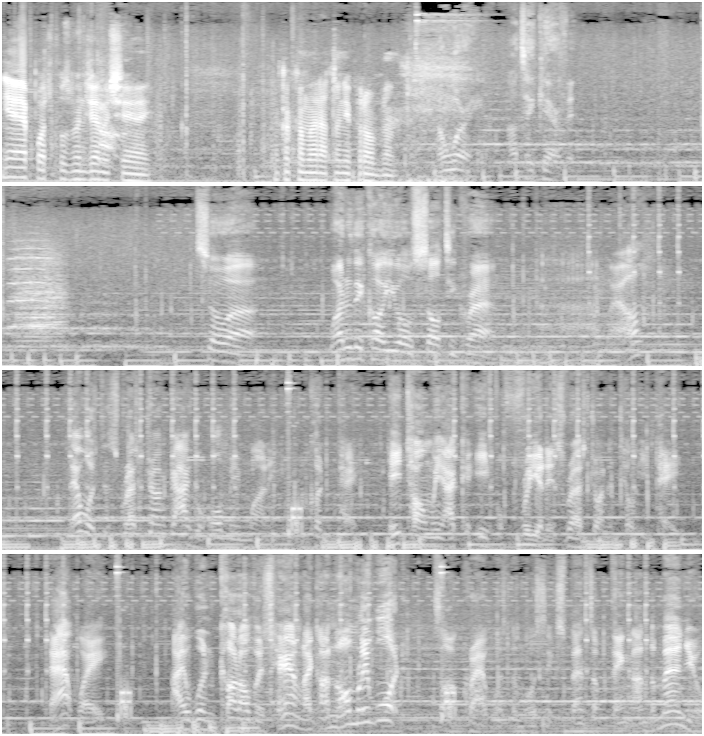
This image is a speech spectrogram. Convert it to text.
Nie płacz, pozbędziemy się jej. Taka kamera to nie problem. Don't worry. I'll take care of it. So, uh, why do they call you old salty crab? Well, there was this restaurant guy who owed me money. Couldn't pay. He told me I could eat for free at his restaurant until he paid. That way, I wouldn't cut off his hand like I normally would. Salt crab was the most expensive thing on the menu.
